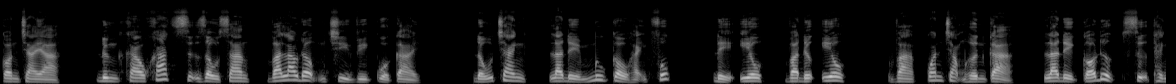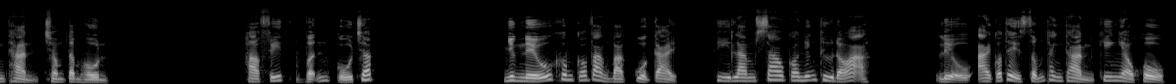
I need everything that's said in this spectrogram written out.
Con trai à, đừng khao khát sự giàu sang và lao động chỉ vì của cải. Đấu tranh là để mưu cầu hạnh phúc, để yêu và được yêu, và quan trọng hơn cả là để có được sự thanh thản trong tâm hồn. Hafid vẫn cố chấp. Nhưng nếu không có vàng bạc của cải, thì làm sao có những thứ đó ạ? Liệu ai có thể sống thanh thản khi nghèo khổ?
